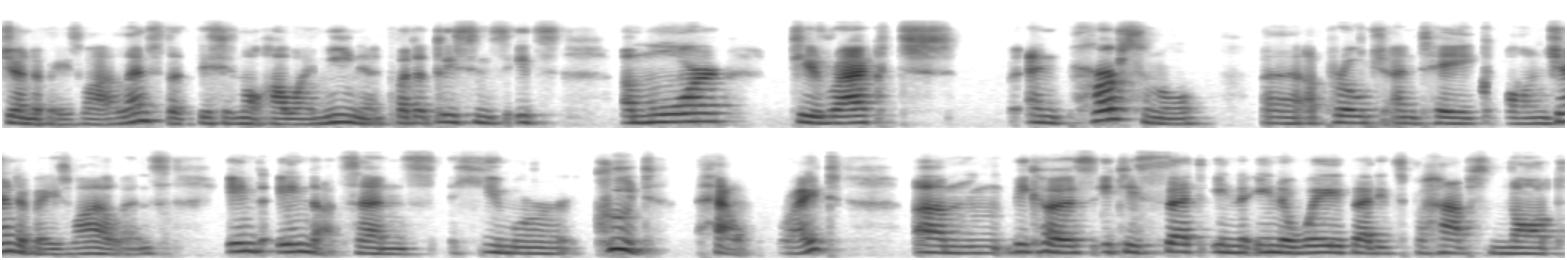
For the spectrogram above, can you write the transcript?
gender-based violence, that this is not how I mean it, but at least since it's a more direct and personal uh, approach and take on gender-based violence, in, in that sense, humor could help, right? Um, because it is set in, in a way that it's perhaps not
